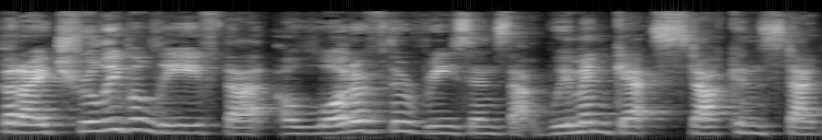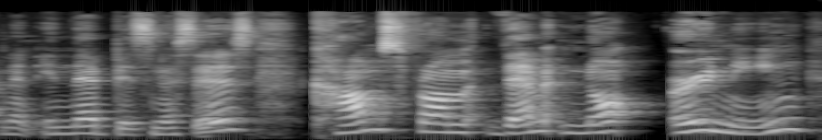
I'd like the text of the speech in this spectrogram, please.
But I truly believe that a lot of the reasons that women get stuck and stagnant in their businesses comes from them not owning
